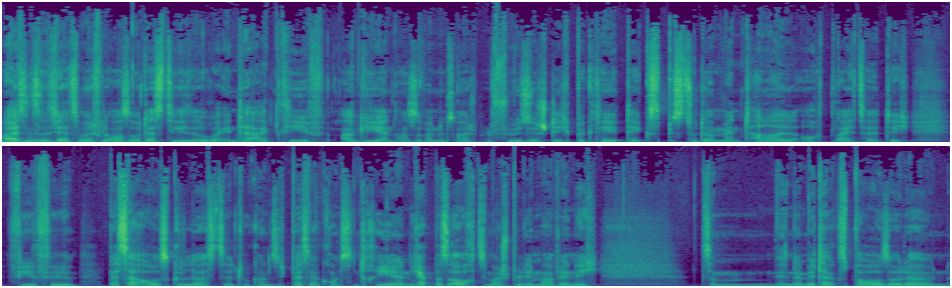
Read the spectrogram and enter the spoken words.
Meistens ist es ja zum Beispiel auch so, dass die sogar interaktiv agieren. Also wenn du zum Beispiel physisch dich betätigst, bist du dann mental auch gleichzeitig viel, viel besser ausgelastet. Du kannst dich besser konzentrieren. Ich habe das auch zum Beispiel immer, wenn ich zum, in der Mittagspause oder an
